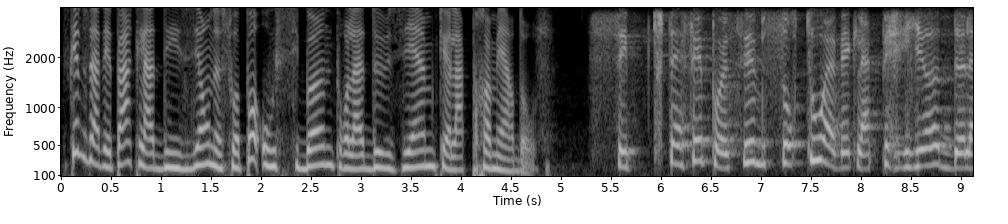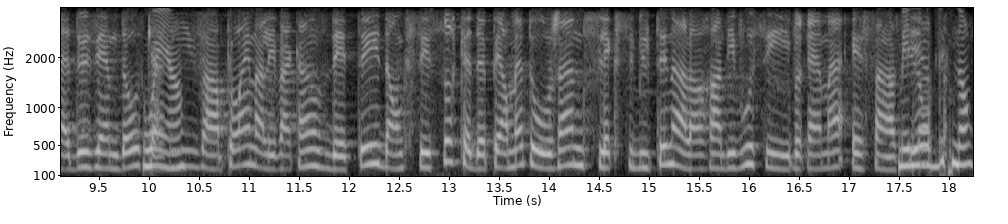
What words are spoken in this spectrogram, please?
Est-ce que vous avez peur que l'adhésion ne soit pas aussi bonne pour la deuxième que la première dose? C'est tout à fait possible, surtout avec la période de la deuxième dose qui hein. arrive en plein dans les vacances d'été. Donc, c'est sûr que de permettre aux gens une flexibilité dans leur rendez-vous, c'est vraiment essentiel. Mais ils l'ont dit que non.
